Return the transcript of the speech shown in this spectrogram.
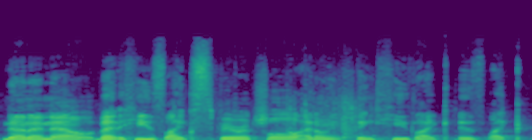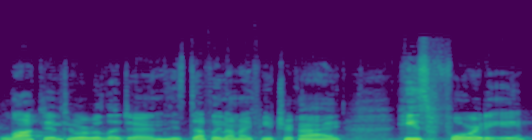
No, no, no. But he's like spiritual. I don't think he like is like locked into a religion. He's definitely not my future guy. He's 40.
